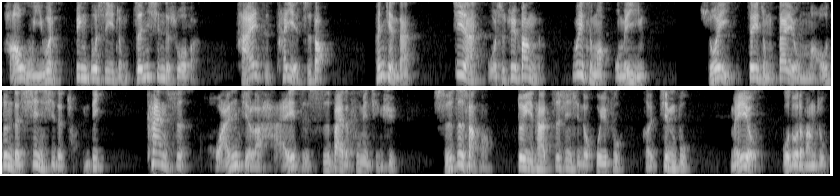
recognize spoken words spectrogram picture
毫无疑问。并不是一种真心的说法，孩子他也知道，很简单，既然我是最棒的，为什么我没赢？所以这种带有矛盾的信息的传递，看似缓解了孩子失败的负面情绪，实质上哦，对于他自信心的恢复和进步没有过多的帮助。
